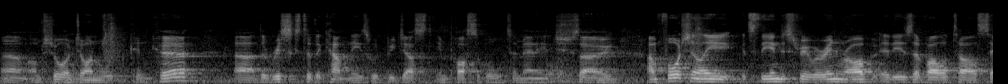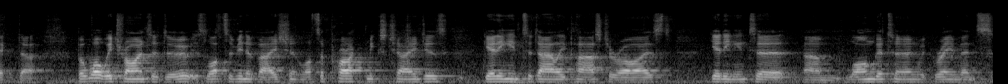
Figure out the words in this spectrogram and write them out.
Um, I'm sure John would concur. Uh, the risks to the companies would be just impossible to manage. So, unfortunately, it's the industry we're in, Rob. It is a volatile sector. But what we're trying to do is lots of innovation, lots of product mix changes, getting into daily pasteurised, getting into um, longer term agreements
